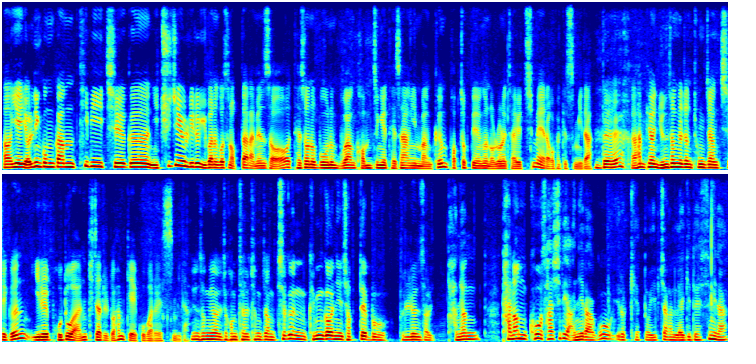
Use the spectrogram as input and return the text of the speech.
어, 이에 열린공감 TV 측은 이 취재 윤리를 위반한 것은 없다라면서 대선 후보는 무한 검증의 대상인 만큼 법적 대응은 언론의 자유 침해라고 밝혔습니다. 네. 어, 한편 윤석열 전 총장 측은 이를 보도한 기자들도 함께 고발을 했습니다. 윤석열 검찰총장 측은 김건희 접대부 불륜설 단연 단언코 사실이 아니라고 이렇게 또 입장을 내기도 했습니다.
